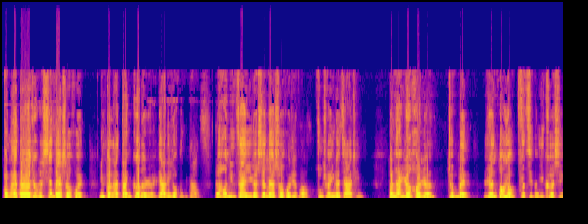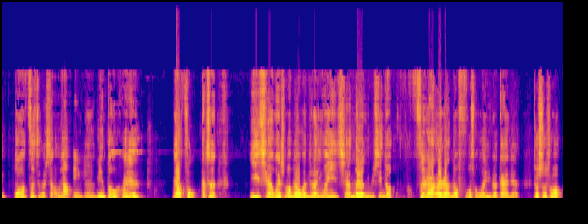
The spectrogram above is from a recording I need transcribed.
本来大家就是现代社会，你本来单个的人压力就很大，然后你在一个现代社会里头组成一个家庭，本来人和人就每。人都有自己的一颗心，都有自己的想法，嗯嗯你都会要走。但是以前为什么没有问题呢？因为以前呢女性就自然而然的服从了一个概念，就是说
